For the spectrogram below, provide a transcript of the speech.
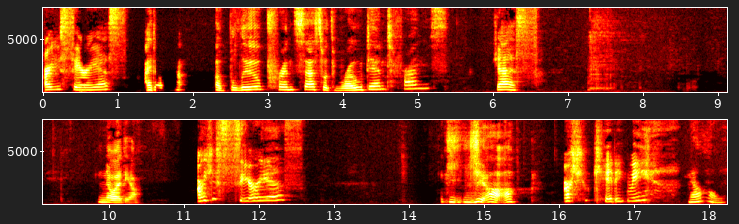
Are you serious? I don't. A blue princess with rodent friends? Yes. No idea. Are you serious? Yeah. Are you kidding me? No.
